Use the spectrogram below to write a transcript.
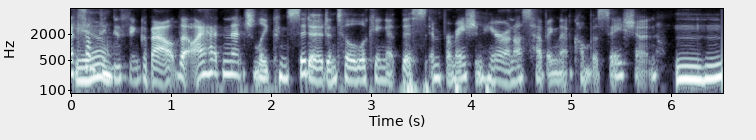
that's yeah. something to think about that I hadn't actually considered until looking at this information here and us having that conversation. Mm-hmm.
